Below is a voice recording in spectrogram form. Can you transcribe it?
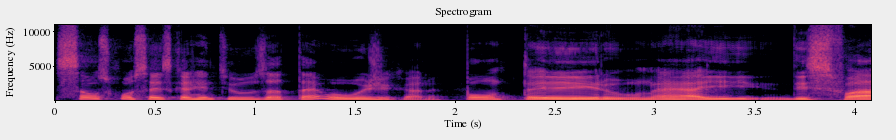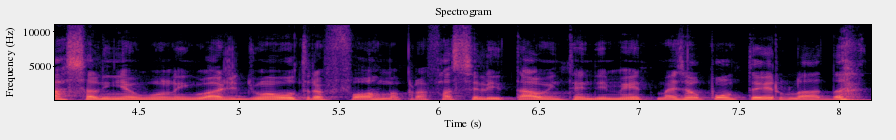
são os conceitos que a gente usa até hoje, cara. Ponteiro, né? Aí disfarça ali em alguma linguagem de uma outra forma para facilitar o entendimento, mas é o ponteiro lá da,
